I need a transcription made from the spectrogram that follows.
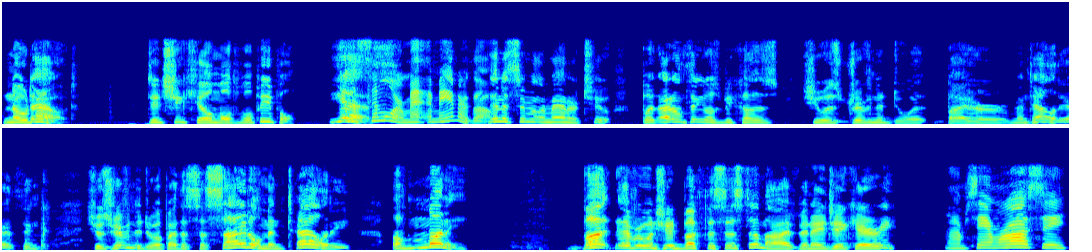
no doubt. Did she kill multiple people? Yes. In a similar ma- manner, though. In a similar manner too, but I don't think it was because she was driven to do it by her mentality. I think she was driven to do it by the societal mentality of money. But everyone should buck the system. I've been AJ Carey. I'm Sam Rossi.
